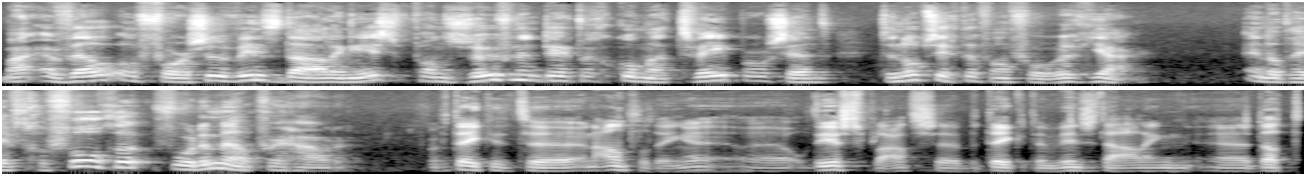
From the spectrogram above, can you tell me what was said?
maar er wel een forse winstdaling is van 37,2% ten opzichte van vorig jaar. En dat heeft gevolgen voor de melkverhouder. Dat betekent uh, een aantal dingen. Uh, op de eerste plaats uh, betekent een winstdaling dat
